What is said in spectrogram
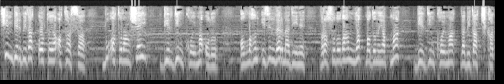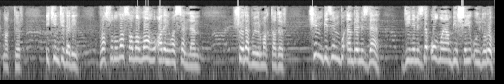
Kim bir bidat ortaya atarsa bu atılan şey bir din koyma olur. Allah'ın izin vermediğini ve Resulullah'ın yapmadığını yapmak bir din koymak ve bidat çıkartmaktır. İkinci delil Resulullah sallallahu aleyhi ve sellem şöyle buyurmaktadır. Kim bizim bu emrimizde dinimizde olmayan bir şeyi uydurup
